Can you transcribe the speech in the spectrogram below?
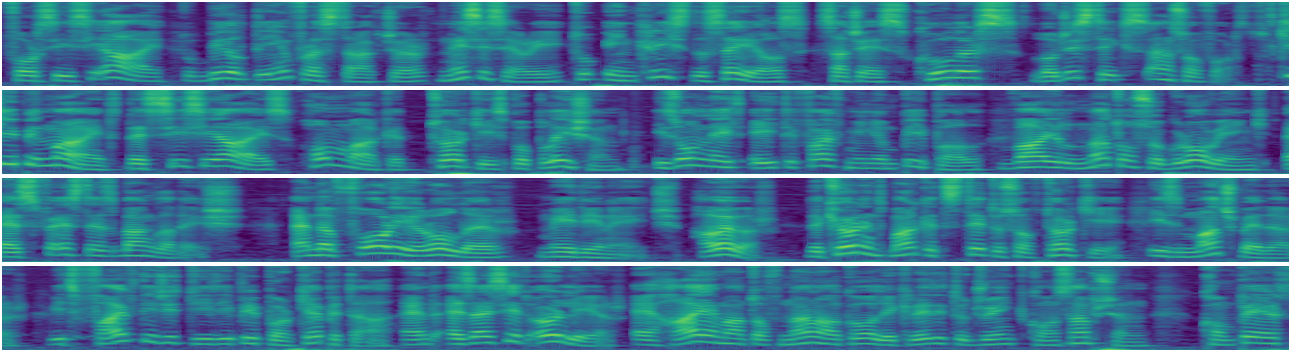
for CCI to build the infrastructure necessary to increase the sales, such as coolers, logistics, and so forth. Keep in mind that CCI's home market, Turkey's population, is only at 85 million people, while not also growing as fast as Bangladesh and a four-year-older median age. However, the current market status of Turkey is much better with 5-digit GDP per capita and as I said earlier, a high amount of non-alcoholic ready-to-drink consumption compared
